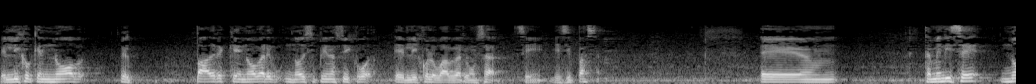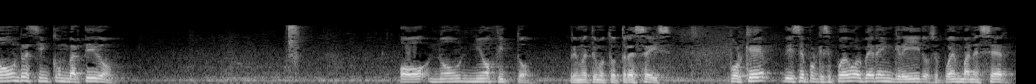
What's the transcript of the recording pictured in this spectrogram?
el hijo que no, el padre que no, no disciplina a su hijo, el hijo lo va a avergonzar. Sí, y así pasa. Eh, también dice, no un recién convertido o no un neófito. 1 Timoteo 3:6. ¿Por qué? Dice, porque se puede volver engreído, se puede envanecer.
